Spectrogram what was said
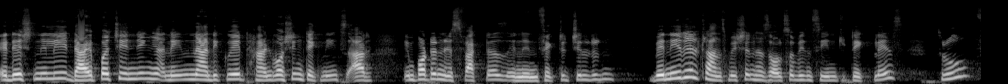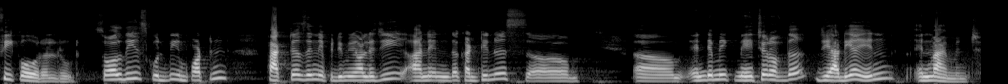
Additionally, diaper changing and inadequate hand washing techniques are important risk factors in infected children. Venereal transmission has also been seen to take place through fecal-oral route. So, all these could be important factors in epidemiology and in the continuous uh, uh, endemic nature of the Giardia in environment.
